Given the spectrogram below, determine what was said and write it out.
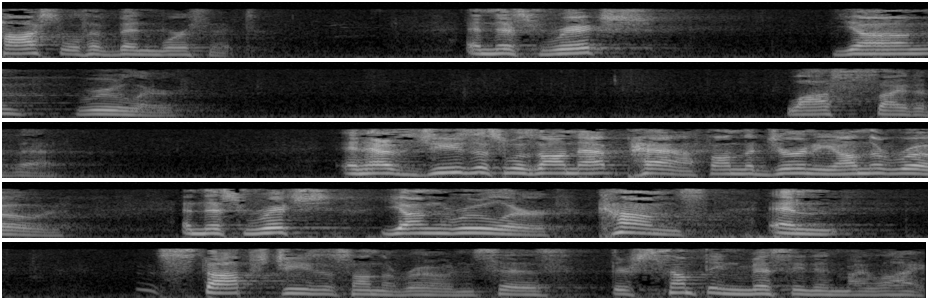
cost will have been worth it. And this rich, young ruler lost sight of that. And as Jesus was on that path, on the journey, on the road, and this rich young ruler comes and stops Jesus on the road and says, There's something missing in my life.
